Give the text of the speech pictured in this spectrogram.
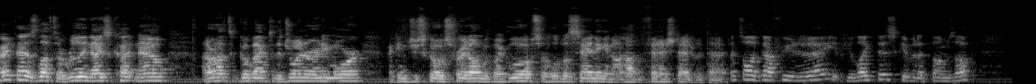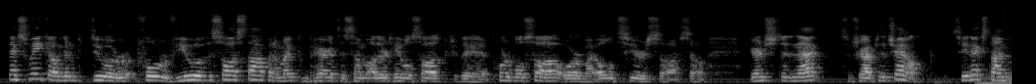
All right, that has left a really nice cut now. I don't have to go back to the jointer anymore. I can just go straight on with my glue ups or a little bit of sanding and I'll have a finished edge with that. That's all I've got for you today. If you like this, give it a thumbs up. Next week, I'm going to do a full review of the SawStop and I might compare it to some other table saws, particularly a portable saw or my old Sears saw. So if you're interested in that, subscribe to the channel. See you next time.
